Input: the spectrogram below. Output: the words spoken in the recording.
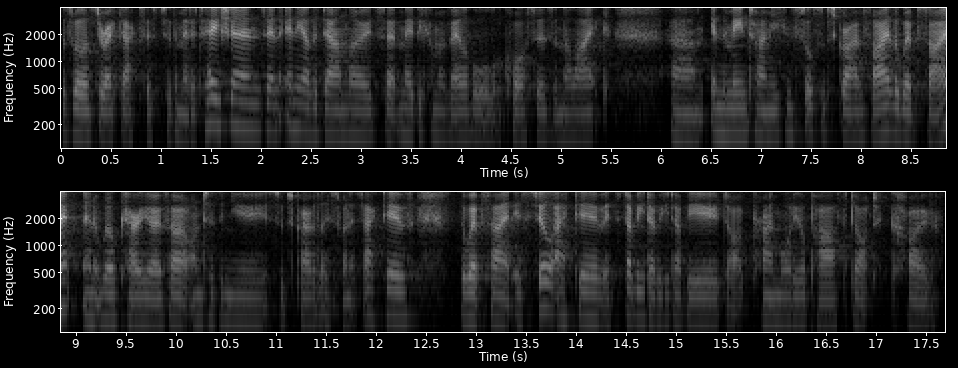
as well as direct access to the meditations and any other downloads that may become available, or courses and the like. Um, in the meantime, you can still subscribe via the website and it will carry over onto the new subscriber list when it's active. The website is still active, it's www.primordialpath.co.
